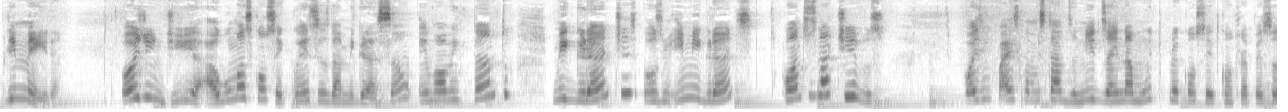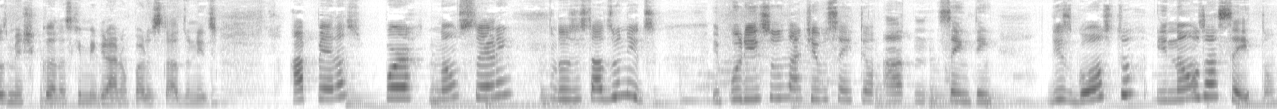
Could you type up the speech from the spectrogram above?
Primeira, hoje em dia, algumas consequências da migração envolvem tanto migrantes, os imigrantes, quanto os nativos pois em países como Estados Unidos ainda há muito preconceito contra pessoas mexicanas que migraram para os Estados Unidos apenas por não serem dos Estados Unidos. E por isso os nativos sentem, a, sentem desgosto e não os aceitam.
